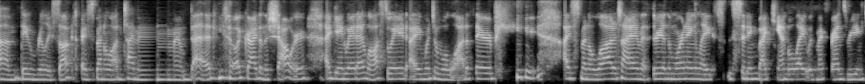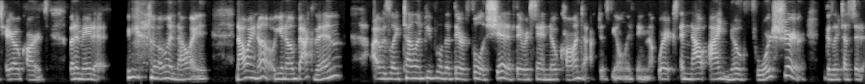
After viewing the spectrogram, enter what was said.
Um, they really sucked. I spent a lot of time in my own bed. You know, I cried in the shower. I gained weight. I lost weight. I went to a lot of therapy. I spent a lot of time at three in the morning, like sitting by candlelight with my friends reading tarot cards. But I made it. You know, and now I now I know. You know, back then I was like telling people that they're full of shit if they were saying no contact is the only thing that works. And now I know for sure because I tested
